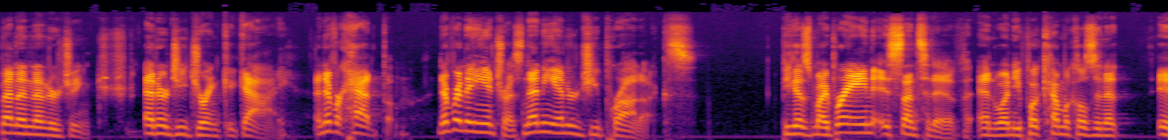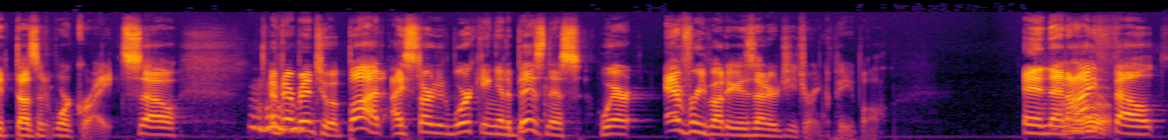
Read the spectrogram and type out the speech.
been an energy energy drink guy. I never had them. Never had any interest in any energy products because my brain is sensitive, and when you put chemicals in it, it doesn't work right. So I've never been to it. But I started working in a business where everybody is energy drink people, and then I Oh. felt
